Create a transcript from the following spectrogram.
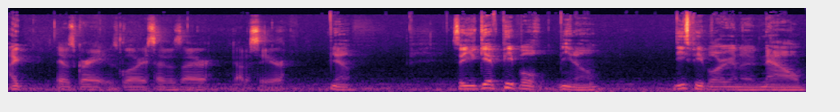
I, it was great it was glorious I was there got to see her yeah. So you give people, you know, these people are gonna now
